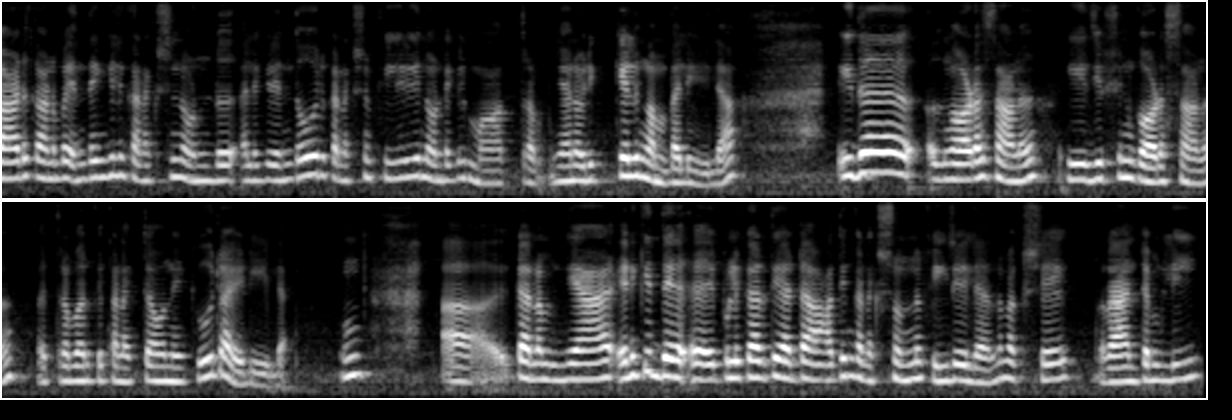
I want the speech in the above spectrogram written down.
കാർഡ് കാണുമ്പോൾ എന്തെങ്കിലും കണക്ഷൻ ഉണ്ട് അല്ലെങ്കിൽ എന്തോ ഒരു കണക്ഷൻ ഫീൽ ചെയ്യുന്നുണ്ടെങ്കിൽ മാത്രം ഞാൻ ഒരിക്കലും കമ്പലിയില്ല ഇത് ഗോഡസ് ആണ് ഈജിപ്ഷ്യൻ ഗോഡസ് ആണ് എത്ര പേർക്ക് കണക്റ്റ് ആവുമെന്ന് എനിക്ക് ഒരു ഐഡിയ ഇല്ല. കാരണം ഞാൻ എനിക്ക് പുള്ളിക്കാരത്തിയായിട്ട് ആദ്യം കണക്ഷൻ ഒന്നും ഫീൽ ചെയ്യില്ലായിരുന്നു. പക്ഷേ റാൻഡംലി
